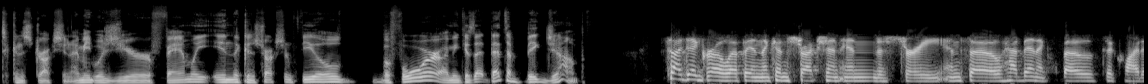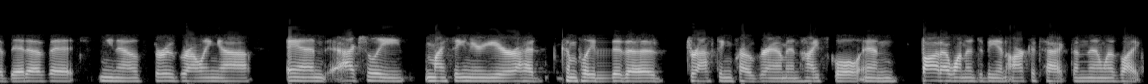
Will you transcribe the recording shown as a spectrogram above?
to construction? I mean, was your family in the construction field before? I mean, because that, that's a big jump. So I did grow up in the construction industry and so had been exposed to quite a bit of it, you know, through growing up. And actually, my senior year, I had completed a drafting program in high school and thought I wanted to be an architect and then was like,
